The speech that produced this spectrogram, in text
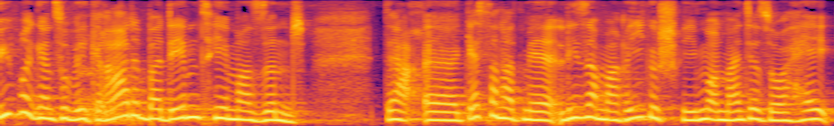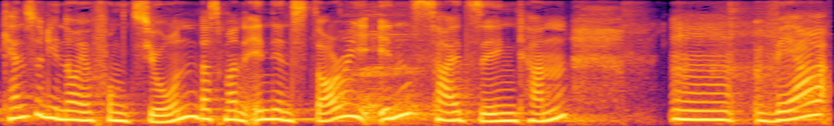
Übrigens, wo wir gerade bei dem Thema sind, da, äh, gestern hat mir Lisa Marie geschrieben und meinte so, hey, kennst du die neue Funktion, dass man in den Story Insights sehen kann, mh, wer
